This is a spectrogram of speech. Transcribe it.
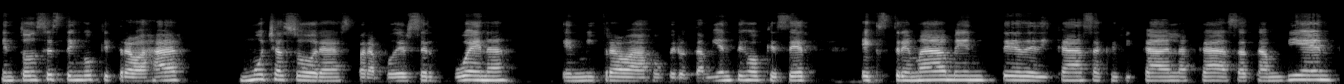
entonces tengo que trabajar muchas horas para poder ser buena en mi trabajo, pero también tengo que ser extremadamente dedicada, sacrificada en la casa, también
